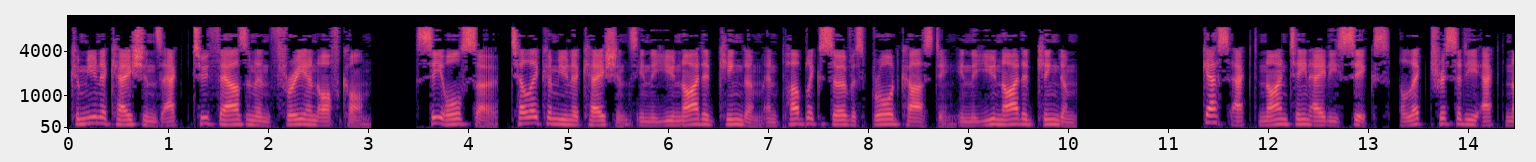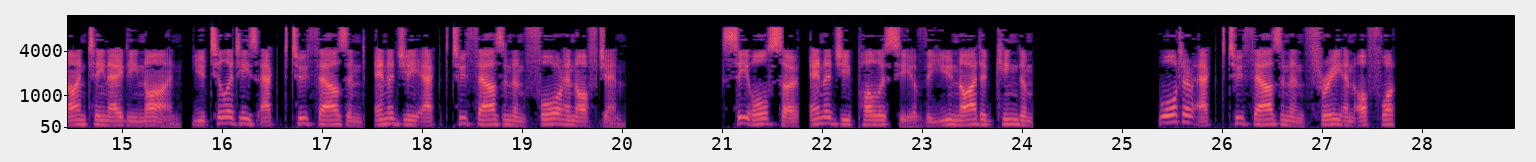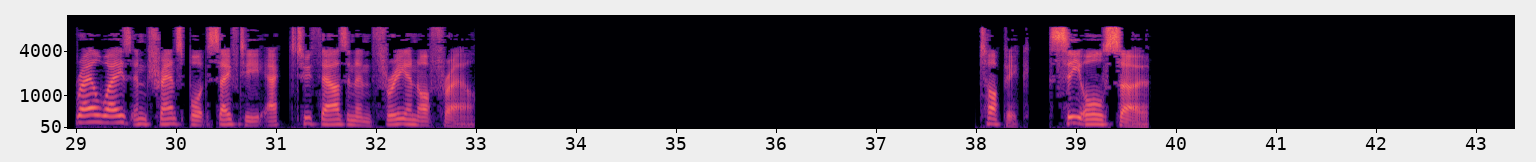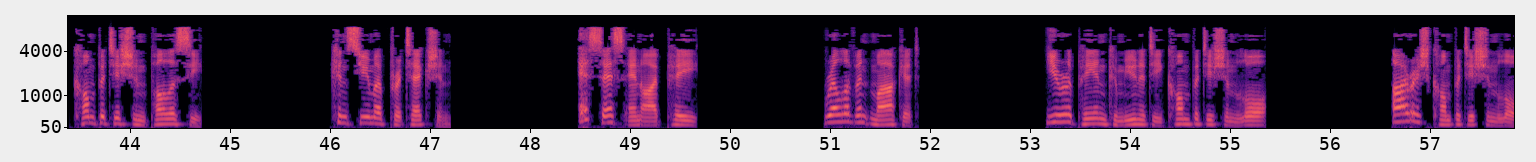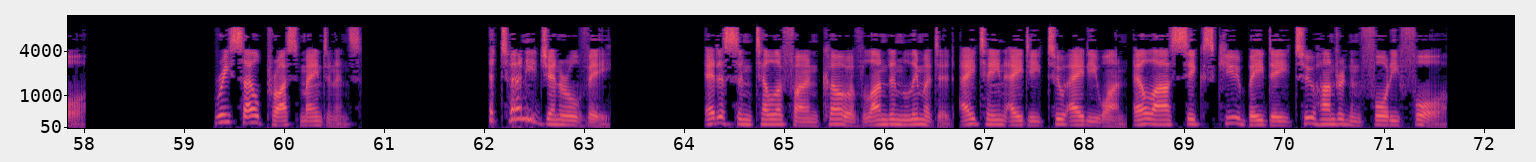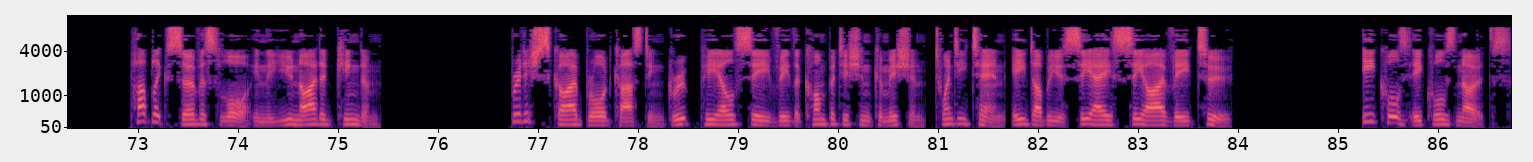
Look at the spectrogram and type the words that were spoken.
Communications Act 2003 and Ofcom. See also, telecommunications in the United Kingdom and public service broadcasting in the United Kingdom. Gas Act 1986, Electricity Act 1989, Utilities Act 2000, Energy Act 2004 and Ofgem. See also, Energy Policy of the United Kingdom. Water Act 2003 and Ofwat. Railways and Transport Safety Act 2003 and Offrail Topic. See also Competition policy Consumer protection SSNIP Relevant market European Community Competition Law Irish Competition Law Resale price maintenance Attorney General v. Edison Telephone Co. of London Limited 1880-81 LR6 QBD 244 Public Service Law in the United Kingdom. British Sky Broadcasting Group plc v the Competition Commission 2010 EWCA CIV2 equals equals notes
